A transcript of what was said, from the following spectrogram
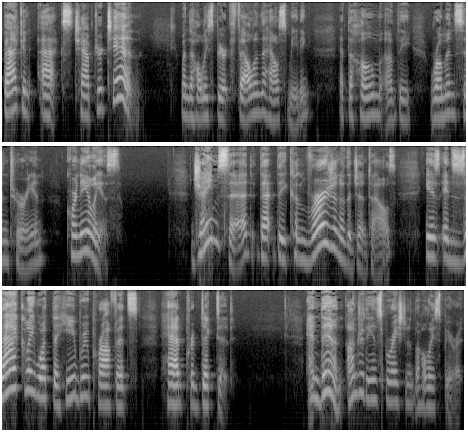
back in Acts chapter 10 when the Holy Spirit fell in the house meeting at the home of the Roman centurion Cornelius. James said that the conversion of the Gentiles is exactly what the Hebrew prophets had predicted. And then, under the inspiration of the Holy Spirit,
